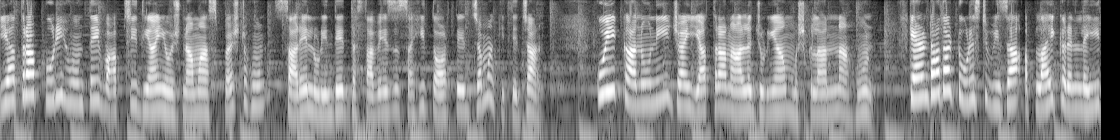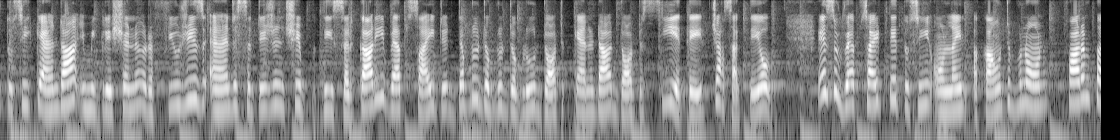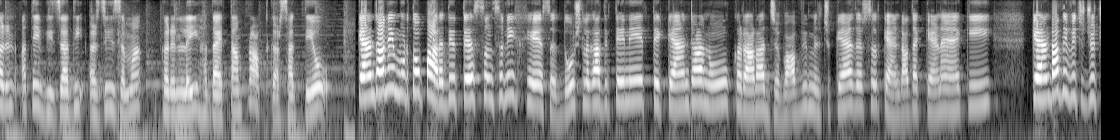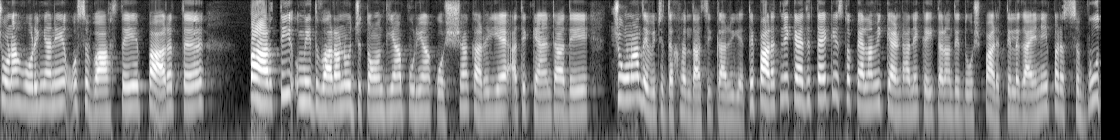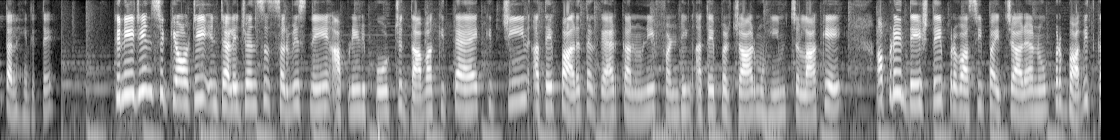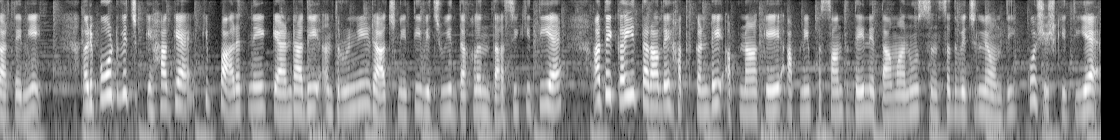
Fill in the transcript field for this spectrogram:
ਯਾਤਰਾ ਪੂਰੀ ਹੋਣ ਤੇ ਵਾਪਸੀ ਦੀਆਂ ਯੋਜਨਾਵਾਂ ਸਪਸ਼ਟ ਹੋਣ, ਸਾਰੇ ਲੋੜੀਂਦੇ ਦਸਤਾਵੇਜ਼ ਸਹੀ ਤੌਰ ਤੇ ਜਮ੍ਹਾਂ ਕੀਤੇ ਜਾਣ। ਕੋਈ ਕਾਨੂੰਨੀ ਜਾਂ ਯਾਤਰਾ ਨਾਲ ਜੁੜੀਆਂ ਮੁਸ਼ਕਲਾਂ ਨਾ ਹੋਣ। ਕੈਨੇਡਾ ਦਾ ਟੂਰਿਸਟ ਵੀਜ਼ਾ ਅਪਲਾਈ ਕਰਨ ਲਈ ਤੁਸੀਂ Canada immigration, refugees and citizenship ਦੀ ਸਰਕਾਰੀ ਵੈਬਸਾਈਟ www.canada.ca ਤੇ ਜਾ ਸਕਦੇ ਹੋ। ਇਸ ਵੈਬਸਾਈਟ ਤੇ ਤੁਸੀਂ ਆਨਲਾਈਨ ਅਕਾਊਂਟ ਬਣਾਉਣ, ਫਾਰਮ ਭਰਨ ਅਤੇ ਵੀਜ਼ਾ ਦੀ ਅਰਜ਼ੀ ਜਮ੍ਹਾਂ ਕਰਨ ਲਈ ਹਦਾਇਤਾਂ ਪ੍ਰਾਪਤ ਕਰ ਸਕਦੇ ਹੋ। ਕੈਨੇਡਾ ਨੇ ਮੁੜ ਤੋਂ ਭਾਰਤ ਦੇ ਉੱਤੇ ਸਨਸਨੀਖੇਜ਼ ਦੋਸ਼ ਲਗਾ ਦਿੱਤੇ ਨੇ ਤੇ ਕੈਨੇਡਾ ਨੂੰ ਕਰਾਰਾ ਜਵਾਬ ਵੀ ਮਿਲ ਚੁੱਕਿਆ ਹੈ। ਦਰਅਸਲ ਕੈਨੇਡਾ ਦਾ ਕਹਿਣਾ ਹੈ ਕਿ ਕੈਨੇਡਾ ਦੇ ਵਿੱਚ ਜੋ ਚੋਣਾਂ ਹੋ ਰਹੀਆਂ ਨੇ, ਉਸ ਵਾਸਤੇ ਭਾਰਤ ਭਾਰਤੀ ਉਮੀਦਵਾਰਾਂ ਨੂੰ ਜਿਤਾਉਣ ਦੀਆਂ ਪੂਰੀਆਂ ਕੋਸ਼ਿਸ਼ਾਂ ਕਰ ਰਹੀ ਹੈ ਅਤੇ ਕੈਨੇਡਾ ਦੇ ਚੋਣਾਂ ਦੇ ਵਿੱਚ ਦਖਲਅੰਦਾਜ਼ੀ ਕਰ ਰਹੀ ਹੈ। ਤੇ ਭਾਰਤ ਨੇ ਕਹਿ ਦਿੱਤਾ ਹੈ ਕਿ ਇਸ ਤੋਂ ਪਹਿਲਾਂ ਵੀ ਕੈਨੇਡਾ ਨੇ ਕਈ ਤਰ੍ਹਾਂ ਦੇ ਦੋਸ਼ ਭਾਰਤ ਤੇ ਲਗਾਏ ਨੇ, ਪਰ ਸਬੂਤ ਤਾਂ ਨਹੀਂ ਦਿੱਤੇ। ਕੈਨੇਡੀਅਨ ਸਿਕਿਉਰਿਟੀ ਇੰਟੈਲੀਜੈਂਸ ਸਰਵਿਸ ਨੇ ਆਪਣੀ ਰਿਪੋਰਟ 'ਚ ਦਾਅਵਾ ਕੀਤਾ ਹੈ ਕਿ ਚੀਨ ਅਤੇ ਭਾਰਤ ਗੈਰ ਕਾਨੂੰਨੀ ਫੰਡਿੰਗ ਅਤੇ ਪ੍ਰਚਾਰ ਮੁਹਿੰਮ ਚਲਾ ਕੇ ਆਪਣੇ ਦੇਸ਼ ਦੇ ਪ੍ਰਵਾਸੀ ਭਾਈਚਾਰਿਆਂ ਨੂੰ ਪ੍ਰਭਾਵਿਤ ਕਰਦੇ ਨੇ। ਰਿਪੋਰਟ ਵਿੱਚ ਕਿਹਾ ਗਿਆ ਹੈ ਕਿ ਭਾਰਤ ਨੇ ਕੈਨੇਡਾ ਦੀ ਅੰਦਰੂਨੀ ਰਾਜਨੀਤੀ ਵਿੱਚ ਵੀ ਦਖਲਅੰਦਾਜ਼ੀ ਕੀਤੀ ਹੈ ਅਤੇ ਕਈ ਤਰ੍ਹਾਂ ਦੇ ਹੱਥਕੰਡੇ ਅਪਣਾ ਕੇ ਆਪਣੀ ਪਸੰਦ ਦੇ ਨੇਤਾਵਾਂ ਨੂੰ ਸੰਸਦ ਵਿੱਚ ਲਿਆਉਣ ਦੀ ਕੋਸ਼ਿਸ਼ ਕੀਤੀ ਹੈ।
